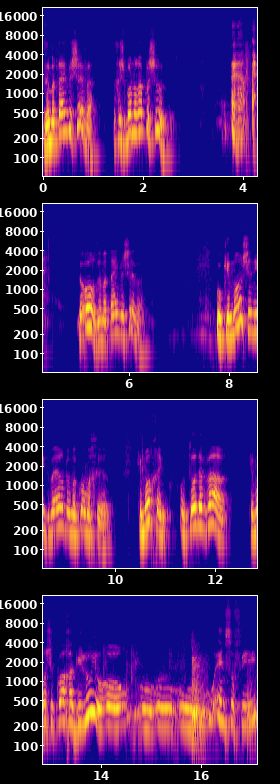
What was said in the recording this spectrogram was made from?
זה 207. זה חשבון נורא פשוט. ואור זה 207. וכמו שנתבהר במקום אחר, כמו כן אותו דבר, כמו שכוח הגילוי הוא אור, הוא, הוא, הוא, הוא אינסופי,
